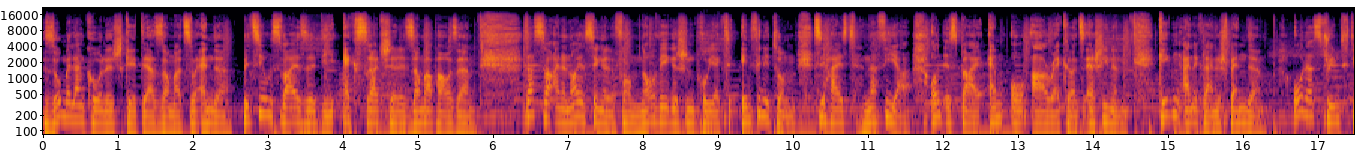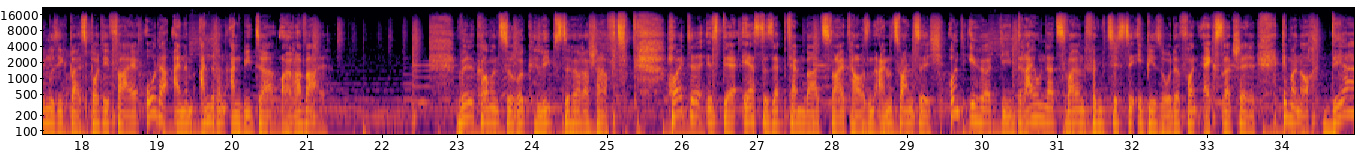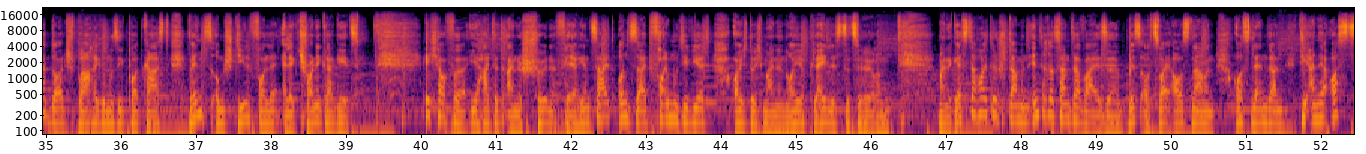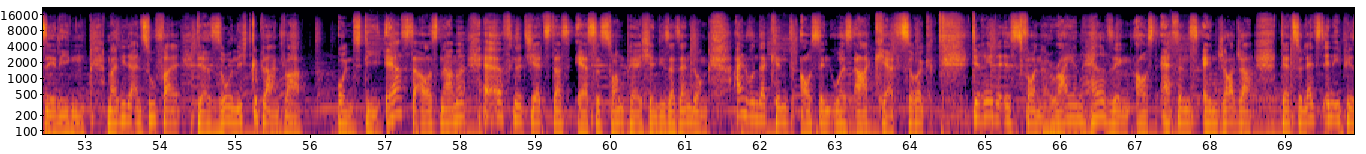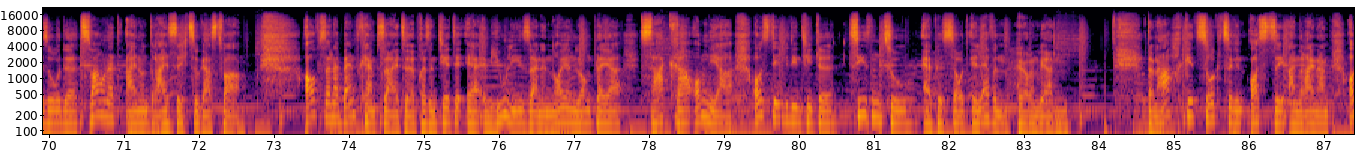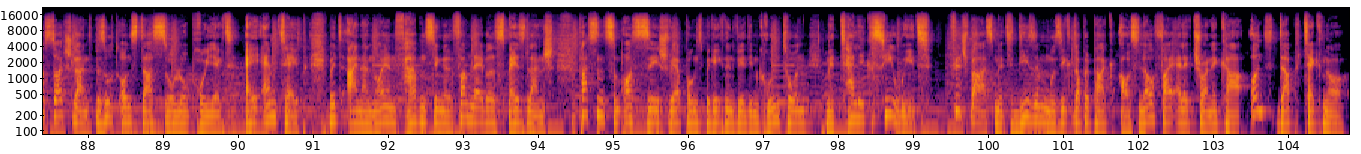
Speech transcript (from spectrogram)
So melancholisch geht der Sommer zu Ende, beziehungsweise die extra chill Sommerpause. Das war eine neue Single vom norwegischen Projekt Infinitum. Sie heißt Nathia und ist bei MOR Records erschienen. Gegen eine kleine Spende. Oder streamt die Musik bei Spotify oder einem anderen Anbieter eurer Wahl. Willkommen zurück, liebste Hörerschaft. Heute ist der 1. September 2021 und ihr hört die 352. Episode von Extra Chill. Immer noch der deutschsprachige Musikpodcast, wenn es um stilvolle Elektronika geht. Ich hoffe, ihr hattet eine schöne Ferienzeit und seid voll motiviert, euch durch meine neue Playliste zu hören. Meine Gäste heute stammen interessanterweise, bis auf zwei Ausnahmen, aus Ländern, die an der Ostsee liegen. Mal wieder ein Zufall, der so nicht geplant war. Und die erste Ausnahme eröffnet jetzt das erste Songpärchen dieser Sendung. Ein Wunderkind aus den USA kehrt zurück. Die Rede ist von Ryan Helsing aus Athens in Georgia, der zuletzt in Episode 231 zu Gast war. Auf seiner Bandcamp-Seite präsentierte er im Juli seinen neuen Longplayer Sacra Omnia, aus dem wir den Titel Season 2 Episode 11 hören werden. Danach geht's zurück zu den Ostsee-Anrainern. Aus Deutschland besucht uns das Solo-Projekt AM Tape mit einer neuen Farbensingle vom Label Space Lunch. Passend zum Ostsee-Schwerpunkt begegnen wir dem Grünton Metallic Seaweed. Viel Spaß mit diesem Musikdoppelpack aus Lo-Fi Electronica und Dub Techno.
